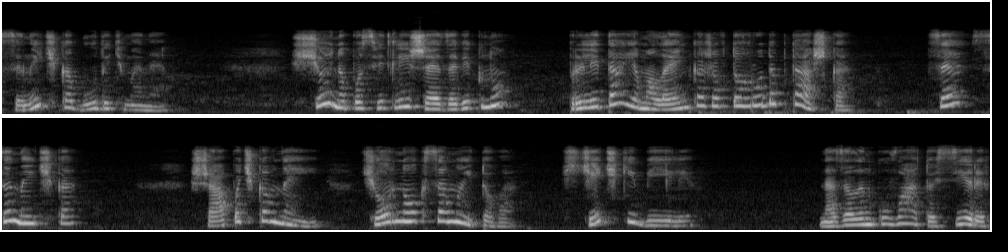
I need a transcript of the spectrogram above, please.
синичка будить мене. Щойно посвітлішає за вікно, прилітає маленька жовтогруда пташка. Це синичка. Шапочка в неї чорно-оксамитова, щічки білі. На зеленкувато сірих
